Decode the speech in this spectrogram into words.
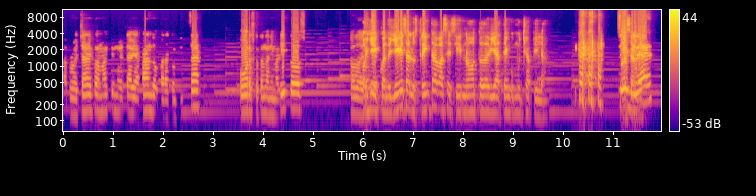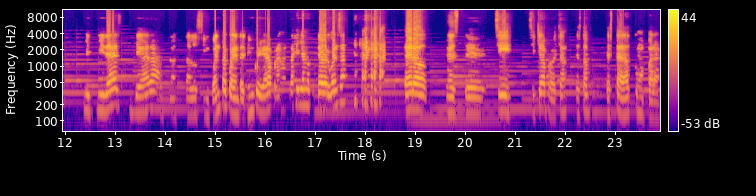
Aprovechar eso al máximo, estar viajando para conquistar o rescatando animalitos, Oye, cuando llegues a los 30 vas a decir, no, todavía tengo mucha pila. sí, mi idea, es, mi, idea, es, llegar a, a, los 50, 45, llegar a ponerme el traje, ya no te da vergüenza. Pero, este, sí, sí quiero aprovechar esta, esta edad como para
